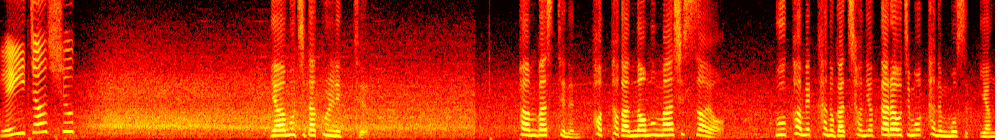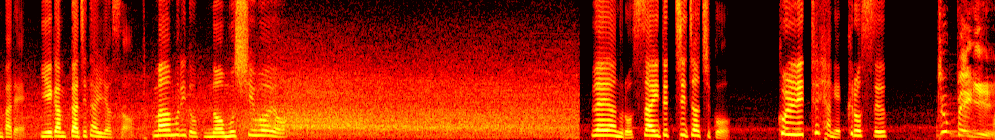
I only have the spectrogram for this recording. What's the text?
레이저 슛. 야무지다 굴리트. 반바스테는 퍼터가 너무 맛있어요. 우파메카노가 전혀 따라오지 못하는 모습 양발에 예감까지 달려서 마무리도 너무 쉬워요. 레앙으로 사이드 찢어주고 굴리트 향해 크로스 뚝배기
